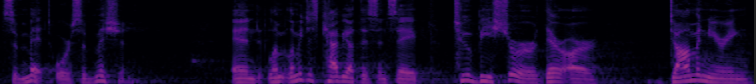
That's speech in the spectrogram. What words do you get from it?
submit or submission. And let, me just caveat this and say, to be sure, there are domineering,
